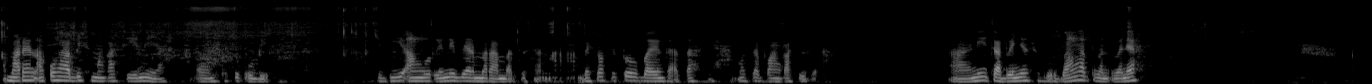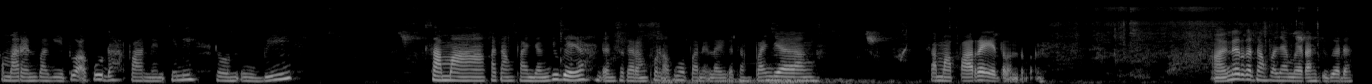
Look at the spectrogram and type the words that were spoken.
Kemarin aku habis makasih ini ya, daun kusuk ubi. Jadi anggur ini biar merambat ke sana. Besok itu bayang ke atas ya, mau saya pangkas juga. Nah, ini cabenya subur banget teman-teman ya. Kemarin pagi itu aku udah panen ini daun ubi sama kacang panjang juga ya. Dan sekarang pun aku mau panen lagi kacang panjang. Sama pare teman-teman. Nah ini ada kacang panjang merah juga udah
